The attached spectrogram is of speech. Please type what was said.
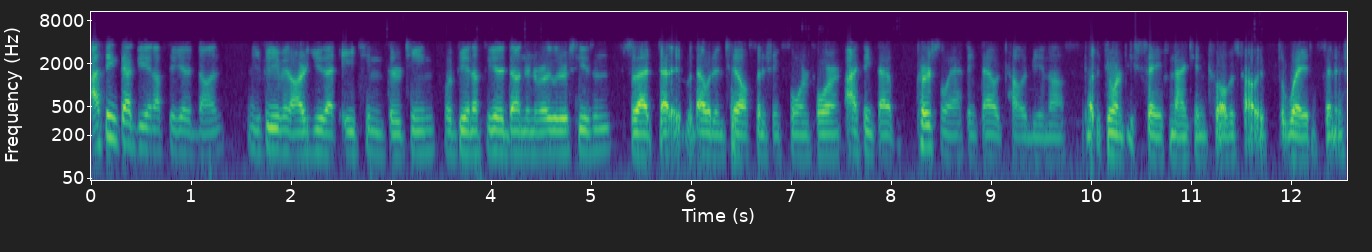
I think that'd be enough to get it done you could even argue that 18-13 would be enough to get it done in a regular season. So that that that would entail finishing four and four. I think that personally, I think that would probably be enough. But if you want to be safe, 19-12 is probably the way to finish.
